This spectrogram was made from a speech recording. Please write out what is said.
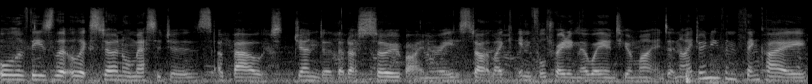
all of these little external messages about gender that are so binary start like infiltrating their way into your mind. And I don't even think I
